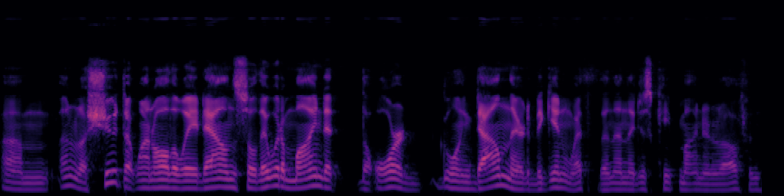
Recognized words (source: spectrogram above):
um, I don't know, a chute that went all the way down. So they would have mined it, the ore going down there to begin with, and then they just keep mining it off. And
